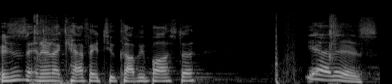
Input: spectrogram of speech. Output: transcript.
Is this an Internet Cafe 2 copy pasta? Yeah, it is.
